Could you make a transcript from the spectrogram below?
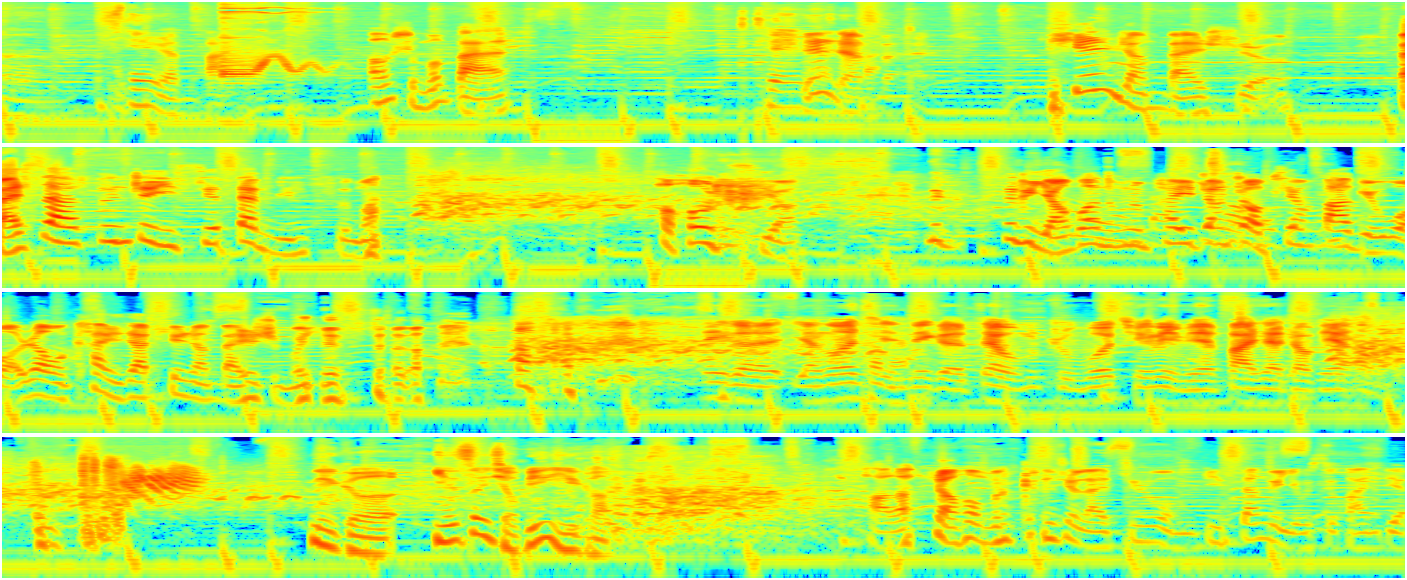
嗯天然白啊？什么白？天然白，天然白是白色还分这一些代名词吗？好好奇啊！那个那个阳光能不能拍一张照片发给我，让我看一下天然白是什么颜色的？那个阳光，请那个在我们主播群里面发一下照片，好吧？那个也算小编一个。好了，然后我们赶紧来进入我们第三个游戏环节，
